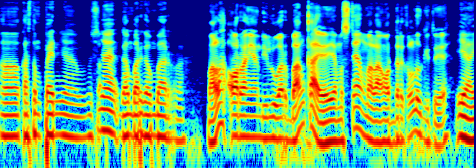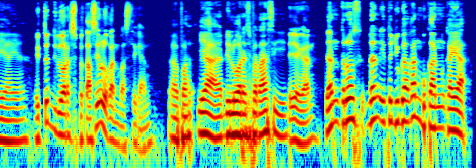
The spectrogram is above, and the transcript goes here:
eh, custom pen-nya, maksudnya gambar-gambar. Malah orang yang di luar Bangka ya, yang maksudnya yang malah order ke lu gitu ya. Iya iya iya. Itu di luar ekspektasi lu kan pasti kan? Eh, pas- ya di luar ekspektasi. Iya kan? Dan terus dan itu juga kan bukan kayak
